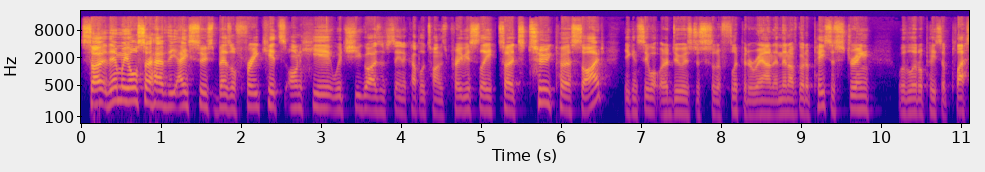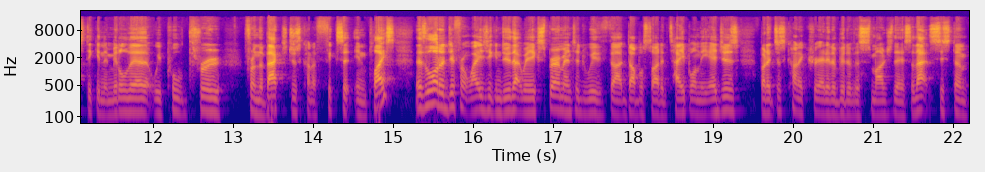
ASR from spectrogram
So then we also have the Asus bezel free kits on here, which you guys have seen a couple of times previously. So it's two per side. You can see what I do is just sort of flip it around, and then I've got a piece of string with a little piece of plastic in the middle there that we pulled through from the back to just kind of fix it in place. There's a lot of different ways you can do that. We experimented with uh, double-sided tape on the edges, but it just kind of created a bit of a smudge there. So that system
